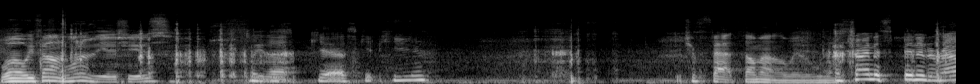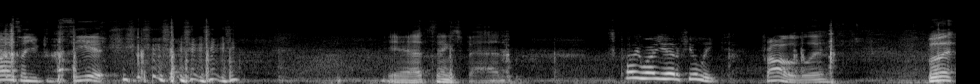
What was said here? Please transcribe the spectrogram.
Well, we found one of the issues. Look at that. gasket here. Get your fat thumb out of the way, Luis. I'm trying to spin it around so you can see it. Yeah, that thing's bad. It's probably why you had a fuel leak. Probably. But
